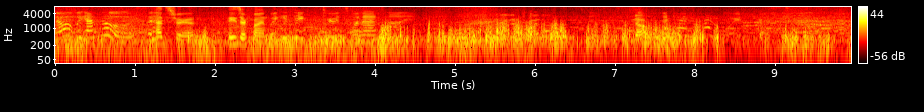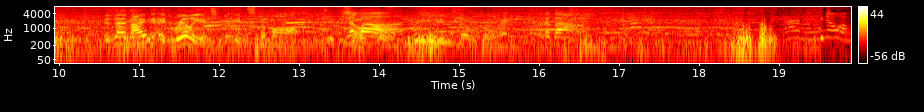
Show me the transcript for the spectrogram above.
No, we got those. That's true. These are fun. We can take the turns one at a time. No? Isn't that nice? It really, it's it's the bomb. It's The so bomb. cool. It's so cool. The bomb. You know, I'm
